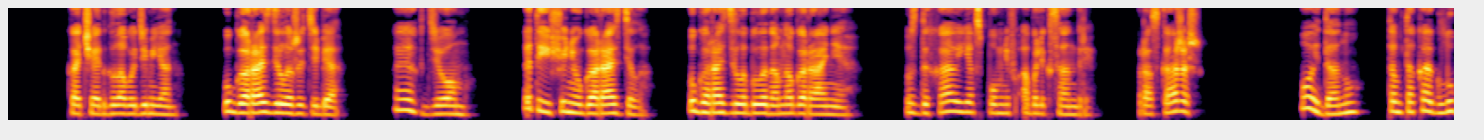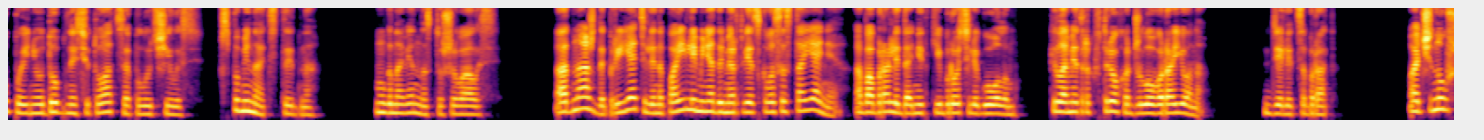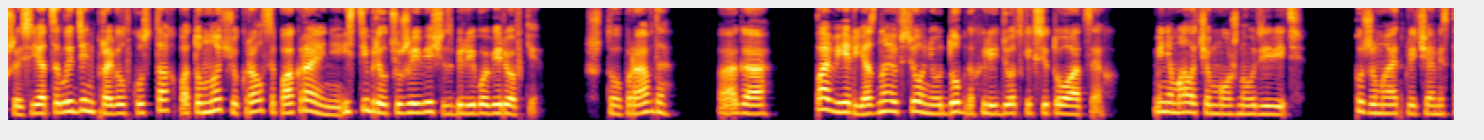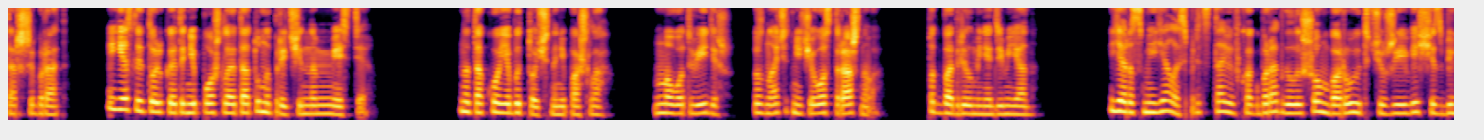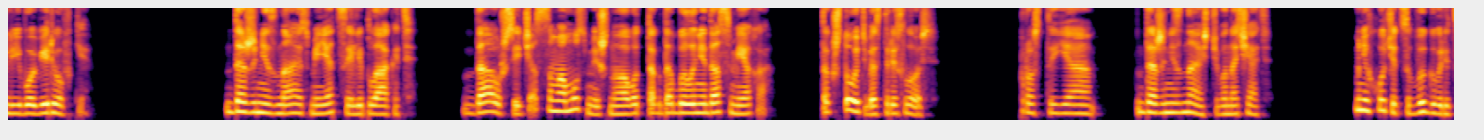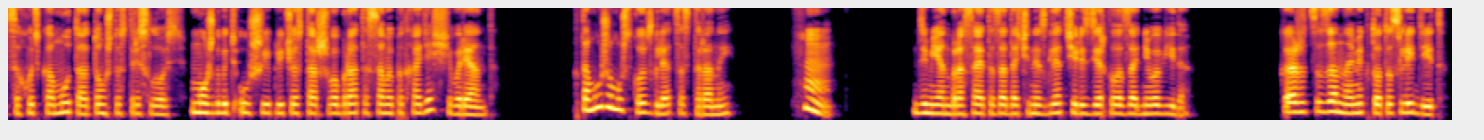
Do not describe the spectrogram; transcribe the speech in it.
Качает головой Демьян. Угораздило же тебя. Эх, Дем. Это еще не угораздило. Угораздило было намного ранее. Вздыхаю я, вспомнив об Александре. Расскажешь? Ой, да ну. Там такая глупая и неудобная ситуация получилась. Вспоминать стыдно. Мгновенно стушевалась. Однажды приятели напоили меня до мертвецкого состояния, обобрали до нитки и бросили голым. Километрах в трех от жилого района. Делится брат. Очнувшись, я целый день провел в кустах, потом ночью крался по окраине и стибрил чужие вещи с бельевой веревки. Что, правда? Ага. Поверь, я знаю все о неудобных или идиотских ситуациях. Меня мало чем можно удивить. Пожимает плечами старший брат. Если только это не пошлая тату на причинном месте. На такое я бы точно не пошла. Но вот видишь, значит ничего страшного. Подбодрил меня Демьян. Я рассмеялась, представив, как брат голышом ворует чужие вещи с бельевой веревки. Даже не знаю, смеяться или плакать. Да уж, сейчас самому смешно, а вот тогда было не до смеха. Так что у тебя стряслось? Просто я даже не знаю, с чего начать. Мне хочется выговориться хоть кому-то о том, что стряслось. Может быть, уши и плечо старшего брата – самый подходящий вариант? К тому же мужской взгляд со стороны. Хм. Демьян бросает озадаченный взгляд через зеркало заднего вида. Кажется, за нами кто-то следит.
